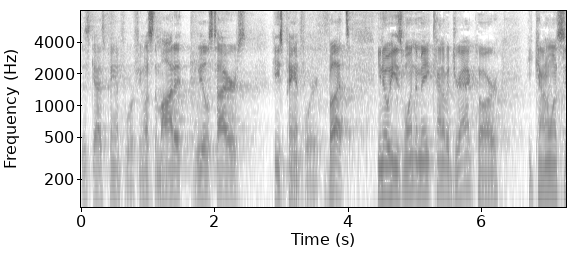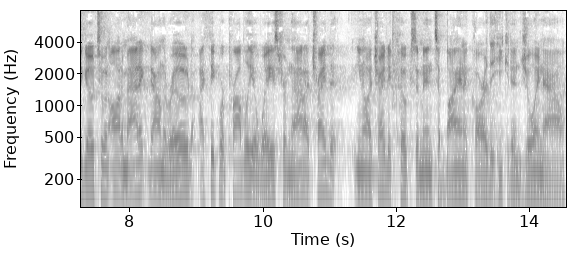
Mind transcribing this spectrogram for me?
this guy's paying for. If he wants to mod it, wheels, tires, he's paying for it. But you know, he's wanting to make kind of a drag car. He kind of wants to go to an automatic down the road. I think we're probably a ways from that. I tried to, you know, I tried to coax him into buying a car that he could enjoy now,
